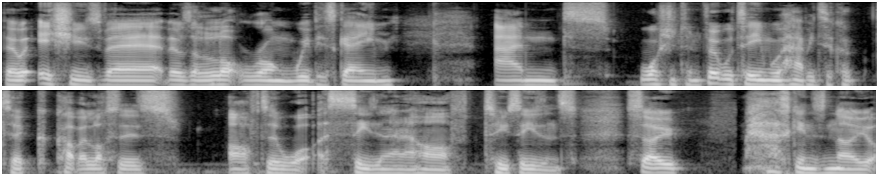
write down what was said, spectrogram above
There were issues there. There was a lot wrong with his game, and Washington football team were happy to to cut their losses after what a season and a half, two seasons. So Haskins, no,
